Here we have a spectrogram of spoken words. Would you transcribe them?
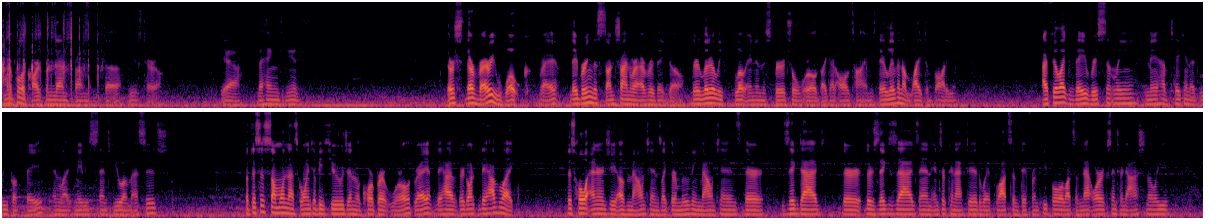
I'm gonna pull a card from them from the Muse Tarot. Yeah, the Hanged Muse. They're, they're very woke, right? They bring the sunshine wherever they go. They're literally floating in the spiritual world like at all times. They live in a light body I feel like they recently may have taken a leap of faith and like maybe sent you a message. But this is someone that's going to be huge in the corporate world, right? They have they're going they have like this whole energy of mountains, like they're moving mountains, they're zigzags, they're they're zigzags and interconnected with lots of different people, lots of networks internationally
